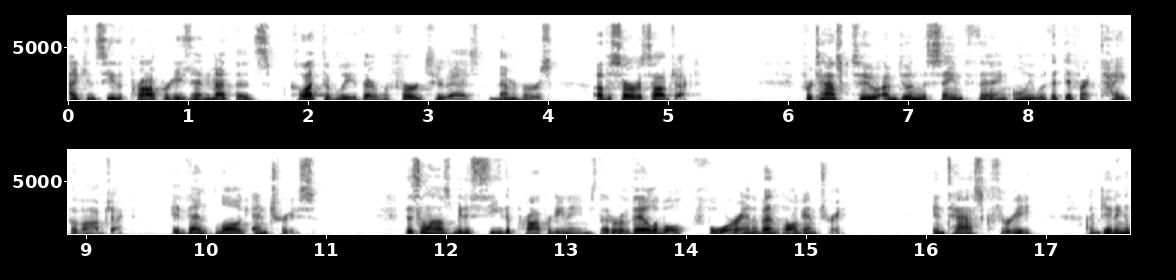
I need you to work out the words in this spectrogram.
I can see the properties and methods, collectively they're referred to as members, of a service object. For task 2, I'm doing the same thing, only with a different type of object event log entries. This allows me to see the property names that are available for an event log entry. In task 3, I'm getting a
